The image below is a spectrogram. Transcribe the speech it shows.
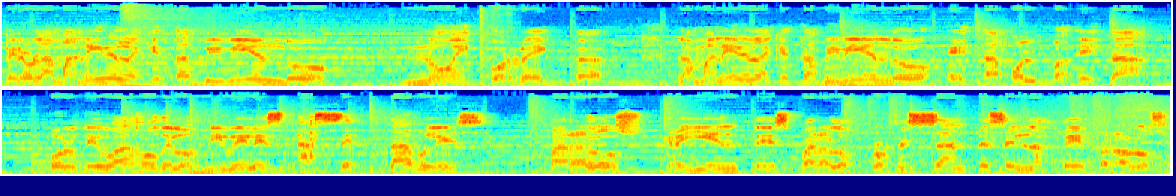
pero la manera en la que estás viviendo no es correcta. La manera en la que estás viviendo está por, está por debajo de los niveles aceptables para los creyentes, para los profesantes en la fe, para los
